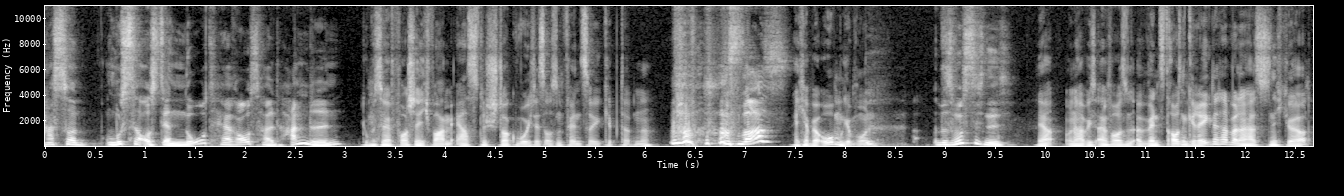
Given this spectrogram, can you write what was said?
hast du, musst du aus der Not heraus halt handeln. Du musst dir ja vorstellen, ich war im ersten Stock, wo ich das aus dem Fenster gekippt habe, ne? Was? Ich habe ja oben gewohnt. Das wusste ich nicht. Ja, und dann habe ich es einfach aus wenn es draußen geregnet hat, weil dann hast du es nicht gehört.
